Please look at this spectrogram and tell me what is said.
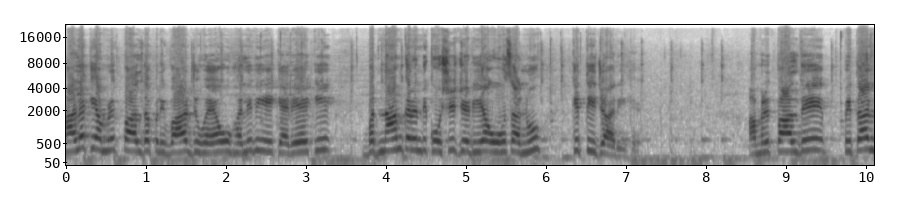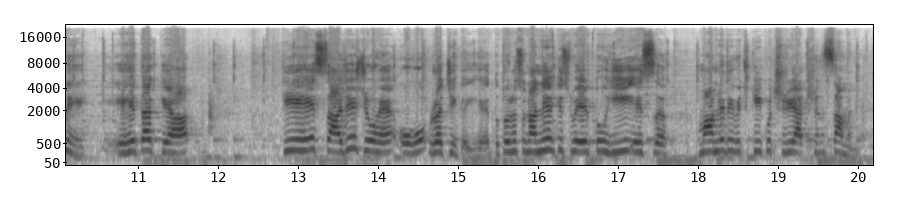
ਹਾਲਾਂਕਿ ਅੰਮ੍ਰਿਤਪਾਲ ਦਾ ਪਰਿਵਾਰ ਜੋ ਹੈ, ਉਹ ਹਲੇ ਵੀ ਇਹ ਕਹਿ ਰਿਹਾ ਹੈ ਕਿ ਬਦਨਾਮ ਕਰਨ ਦੀ ਕੋਸ਼ਿਸ਼ ਜਿਹੜੀ ਹੈ, ਉਹ ਸਾਨੂੰ ਕੀਤੀ ਜਾ ਰਹੀ ਹੈ। ਅੰਮ੍ਰਿਤਪਾਲ ਦੇ ਪਿਤਾ ਨੇ ਇਹ ਤਾਂ ਕਿਹਾ ਕਿ ਇਹ ਸਾਜ਼ਿਸ਼ ਜੋ ਹੈ, ਉਹ ਰਚੀ ਗਈ ਹੈ। ਤਾਂ ਤੁਹਾਨੂੰ ਸੁਣਾਉਂਦੇ ਹਾਂ ਕਿ ਸਵੇਰ ਤੋਂ ਹੀ ਇਸ ਮਾਮਲੇ ਦੇ ਵਿੱਚ ਕੀ ਕੁਝ ਰਿਐਕਸ਼ਨ ਸਾਹਮਣੇ ਆਏ।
